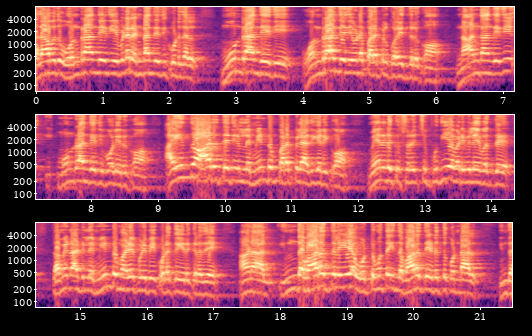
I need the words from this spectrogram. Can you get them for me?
அதாவது ஒன்றாம் தேதியை விட ரெண்டாம் தேதி கூடுதல். மூன்றாம் தேதி ஒன்றாம் தேதியை விட பரப்பில் குறைந்திருக்கும். நான்காம் தேதி மூன்றாம் தேதி போல் இருக்கும். ஐந்து ஆறு தேதிகளில் மீண்டும் பரப்பில் அதிகரிக்கும். மேலடுக்கு சுழற்சி புதிய வடிவிலே வந்து தமிழ்நாட்டிலே மீண்டும் மழைப்பொழிவை கொடுக்க இருக்கிறது. ஆனால் இந்த வாரத்திலேயே ஒட்டுமொத்த இந்த வாரத்தை எடுத்துக்கொண்டால் இந்த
